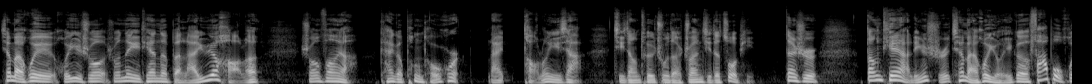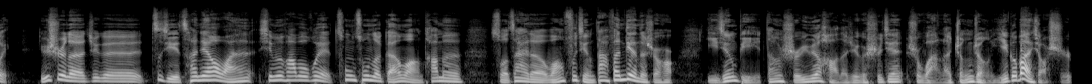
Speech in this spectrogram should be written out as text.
千百惠回忆说：“说那一天呢，本来约好了双方呀开个碰头会儿来讨论一下即将推出的专辑的作品，但是当天啊临时千百惠有一个发布会，于是呢这个自己参加完新闻发布会，匆匆的赶往他们所在的王府井大饭店的时候，已经比当时约好的这个时间是晚了整整一个半小时。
